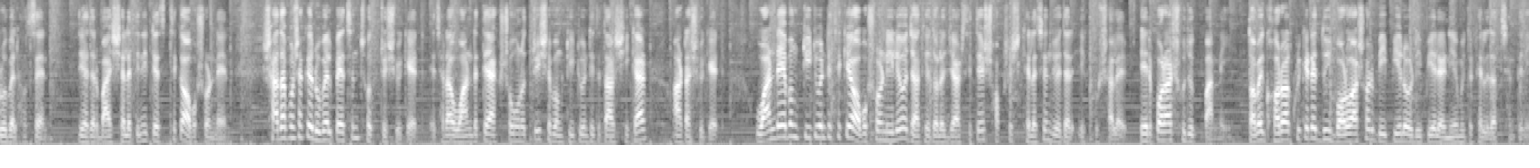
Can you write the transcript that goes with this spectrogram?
রুবেল হোসেন। দুই হাজার বাইশ সালে তিনি টেস্ট থেকে অবসর নেন। সাদা পোশাকে রুবেল পেয়েছেন ছত্রিশ উইকেট। এছাড়া ওয়ানডেতে একশো উনত্রিশ এবং টি টোয়েন্টিতে তার শিকার আটাশ উইকেট। ওয়ানডে এবং টি টোয়েন্টি থেকে অবসর নিলেও জাতীয় দলের জার্সিতে সবশেষ খেলেছেন দুই হাজার একুশ সালে। এরপর আর সুযোগ পাননি। তবে ঘরোয়া ক্রিকেটের দুই বড় আসর বিপিএল ও ডিপিএল নিয়মিত খেলে যাচ্ছেন তিনি।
